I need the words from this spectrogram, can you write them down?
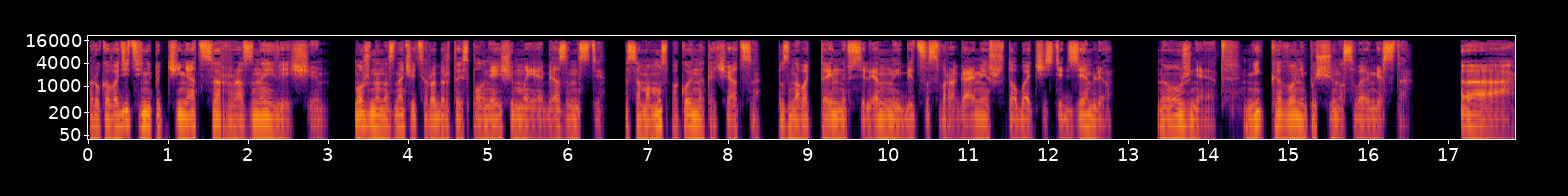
Руководить и не подчиняться — разные вещи. Можно назначить Роберта исполняющим мои обязанности, а самому спокойно качаться, познавать тайны Вселенной и биться с врагами, чтобы очистить Землю. Ну уж нет, никого не пущу на свое место. а,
